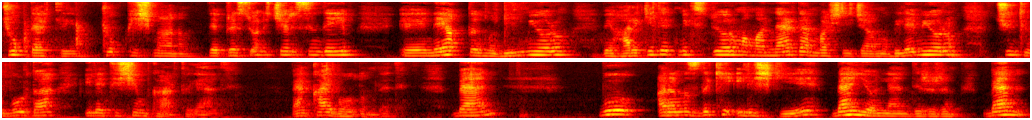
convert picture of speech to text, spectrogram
Çok dertliyim, çok pişmanım, depresyon içerisindeyim, E, ne yaptığımı bilmiyorum ve hareket etmek istiyorum ama nereden başlayacağımı bilemiyorum. Çünkü burada iletişim kartı geldi. Ben kayboldum dedi. Ben bu aramızdaki ilişkiyi ben yönlendiririm. Ben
